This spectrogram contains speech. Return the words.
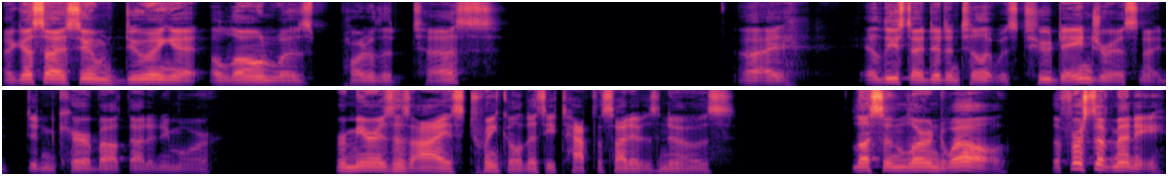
I guess I assumed doing it alone was part of the test. I, at least I did until it was too dangerous and I didn't care about that anymore. Ramirez's eyes twinkled as he tapped the side of his nose. Lesson learned well. The first of many.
